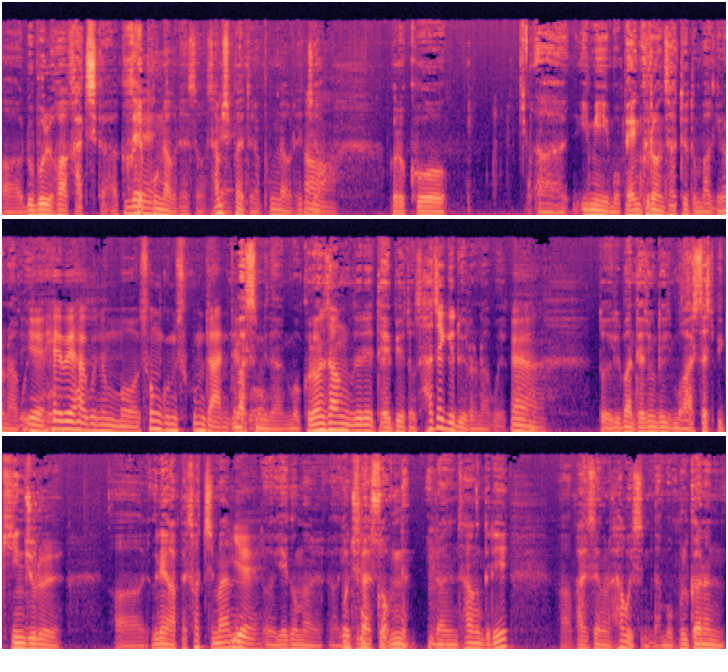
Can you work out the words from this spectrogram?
어, 루블화 가치가 크게 네. 폭락을 해서 30%나 폭락을 했죠. 어. 그렇고 아, 이미 뭐 뱅크런 사태도 막 일어나고 있고 예, 해외하고는 뭐 송금 수금도 안 되고 맞습니다. 뭐 그런 상황들에 대비해서 사재기도 일어나고 있고 예. 또 일반 대중들이 뭐 아시다시피 긴 줄을 어, 은행 앞에 섰지만 예. 어, 예금을 인출할 수. 없는 이런 상황들이 어, 발생을 하고 있습니다. 뭐 물가는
